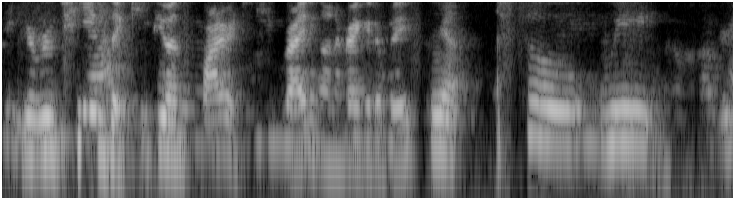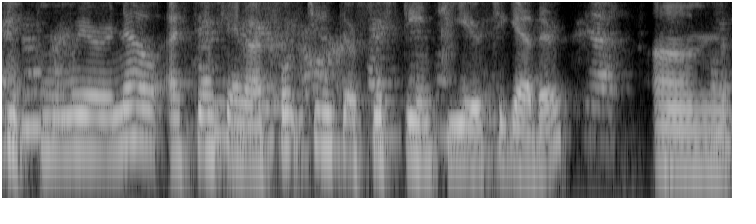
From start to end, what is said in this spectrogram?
your routines that keep you inspired to keep writing on a regular basis? Yeah. So we we're now, I think, in our 14th or 15th year together. Um,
